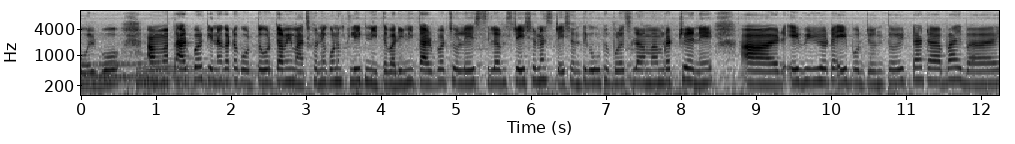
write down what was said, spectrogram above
বলব? আমার তারপর কেনাকাটা করতে করতে আমি মাঝখানে কোনো ক্লিপ নিতে পারিনি। তারপর চলে এসেছিলাম স্টেশনে স্টেশন থেকে উঠে পড়েছিলাম আমরা ট্রেনে। আর এই ভিডিওটা এই পর্যন্তই। টাটা বাই বাই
